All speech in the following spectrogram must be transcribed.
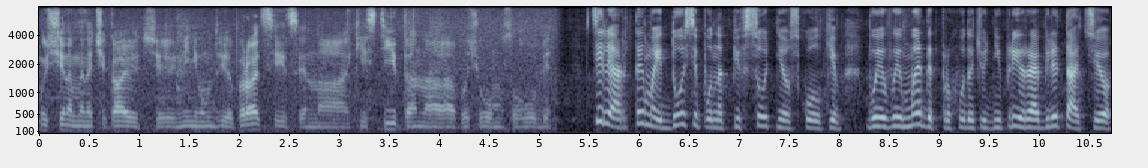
Ну, ще на мене чекають е, мінімум дві операції: це на кісті та на плечовому суглобі. Тілі Артема й досі понад півсотні осколків. Бойовий медик проходить у Дніпрі реабілітацію.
